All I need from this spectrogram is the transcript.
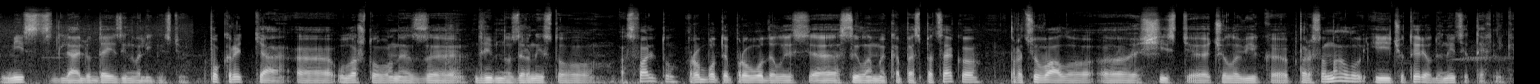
місць для людей з інвалідністю. Покриття улаштоване з дрібнозернистого асфальту. Роботи проводились силами КП «Спецеко». Працювало 6 чоловік е, персоналу і 4 одиниці техніки.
